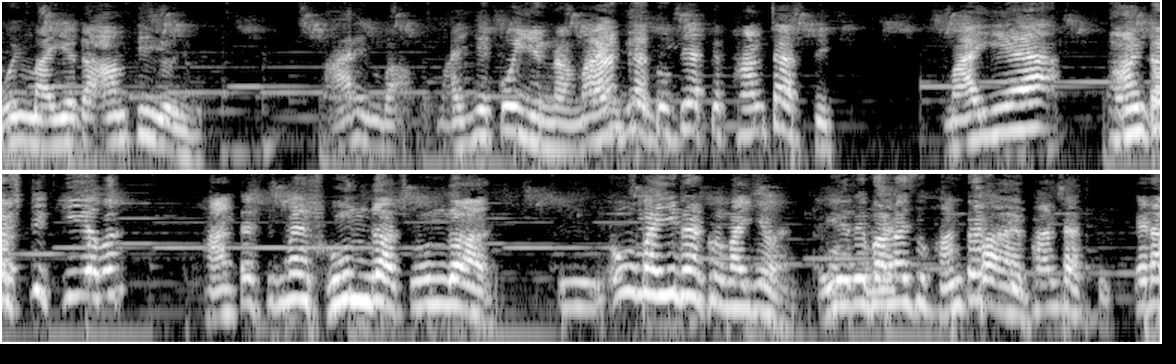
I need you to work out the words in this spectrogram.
ওই মাইয়াটা আনতেই হইবে আরে বাবা মাইয়ে কইয়েন না মাইয়া তো দেখতে ফান্টাস্টিক মাইয়া ফান্টাস্টিক কি আবার? ফান্টাস্টিক মানে সুন্দর সুন্দর। ও মাইয়া কোন মাইয়া হয়? এই রে বানাইছো ফান্টাস্টিক এটা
